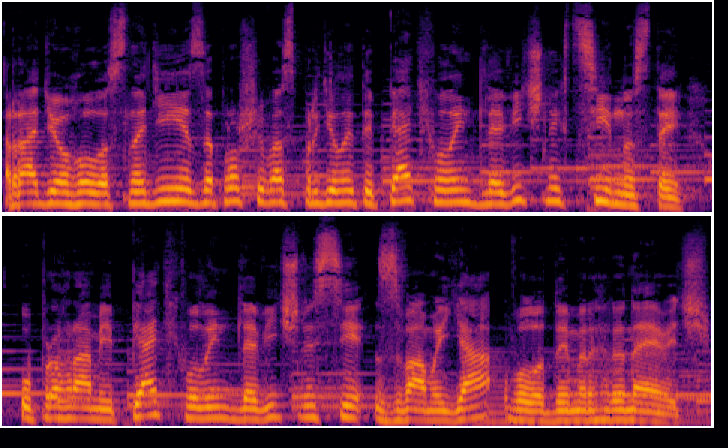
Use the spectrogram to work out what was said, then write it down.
Радіо Голос Надії запрошує вас приділити 5 хвилин для вічних цінностей у програмі «5 хвилин для вічності. З вами я, Володимир Гриневич.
